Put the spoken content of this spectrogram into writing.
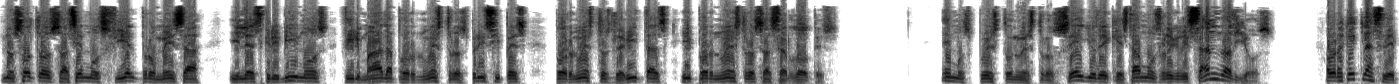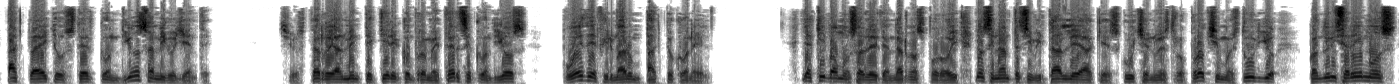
nosotros hacemos fiel promesa y la escribimos firmada por nuestros príncipes, por nuestros levitas y por nuestros sacerdotes. Hemos puesto nuestro sello de que estamos regresando a Dios. Ahora, ¿qué clase de pacto ha hecho usted con Dios, amigo oyente? Si usted realmente quiere comprometerse con Dios, puede firmar un pacto con Él. Y aquí vamos a detenernos por hoy, no sin antes invitarle a que escuche nuestro próximo estudio, cuando iniciaremos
